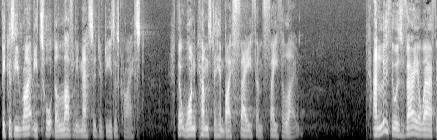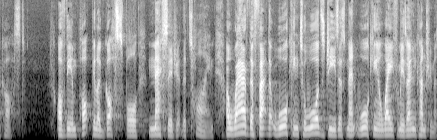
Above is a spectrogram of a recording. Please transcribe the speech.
because he rightly taught the lovely message of Jesus Christ that one comes to him by faith and faith alone. And Luther was very aware of the cost of the unpopular gospel message at the time, aware of the fact that walking towards Jesus meant walking away from his own countrymen,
